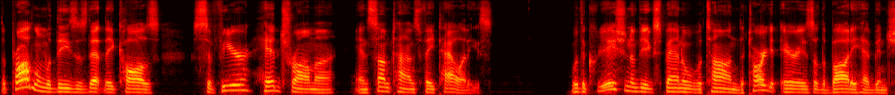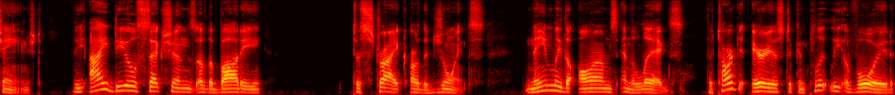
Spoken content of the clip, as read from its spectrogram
The problem with these is that they cause severe head trauma, and sometimes fatalities. With the creation of the expandable baton, the target areas of the body have been changed. The ideal sections of the body to strike are the joints, namely the arms and the legs. The target areas to completely avoid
